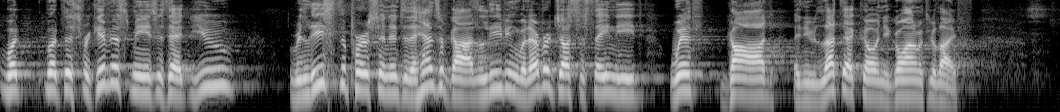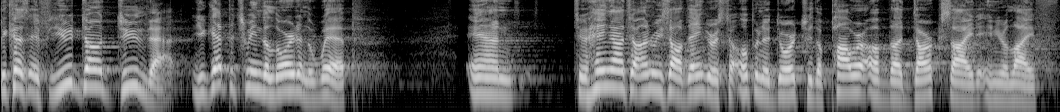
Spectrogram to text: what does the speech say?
what, what this forgiveness means is that you release the person into the hands of God, leaving whatever justice they need with God, and you let that go and you go on with your life. Because if you don't do that, you get between the Lord and the whip, and to hang on to unresolved anger is to open a door to the power of the dark side in your life.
